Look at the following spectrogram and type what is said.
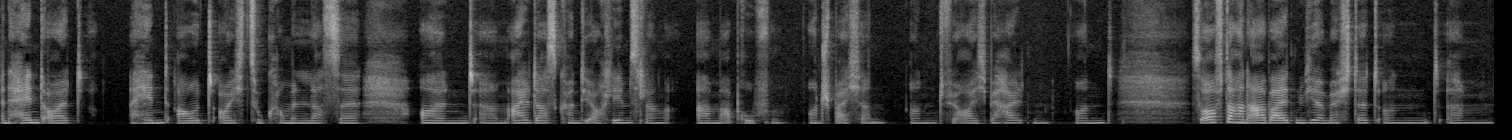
ein Handout, Handout euch zukommen lasse. Und ähm, all das könnt ihr auch lebenslang ähm, abrufen und speichern und für euch behalten. Und so oft daran arbeiten, wie ihr möchtet und ähm,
